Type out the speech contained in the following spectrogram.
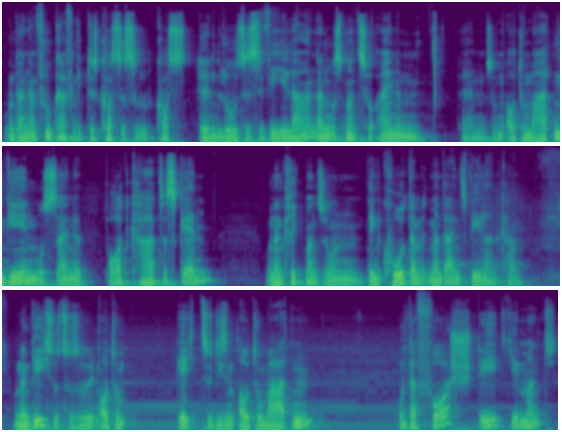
Und dann am Flughafen gibt es kostenloses WLAN. Dann muss man zu einem ähm, so einem Automaten gehen, muss seine Bordkarte scannen und dann kriegt man so einen, den Code, damit man da ins WLAN kann. Und dann gehe ich so zu, so dem Auto, gehe ich zu diesem Automaten und davor steht jemand,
